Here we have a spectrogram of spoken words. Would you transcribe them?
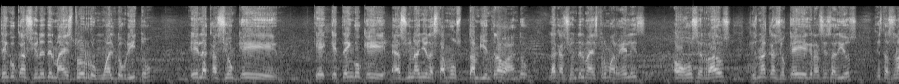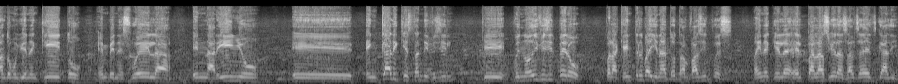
Tengo canciones del maestro Romualdo Brito. Es la canción que, que, tengo que hace un año la estamos también trabajando. La canción del maestro Margeles, A Ojos Cerrados, que es una canción que gracias a Dios está sonando muy bien en Quito, en Venezuela, en Nariño, eh, en Cali, que es tan difícil, que pues no difícil, pero para que entre el vallenato tan fácil, pues imagine que el, el Palacio de la Salsa es Cali.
